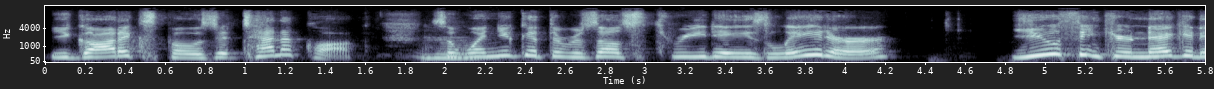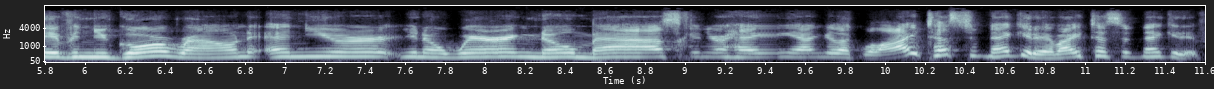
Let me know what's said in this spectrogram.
you got exposed at 10 o'clock. Mm-hmm. So when you get the results three days later, you think you're negative and you go around and you're, you know, wearing no mask and you're hanging out. You're like, well, I tested negative. I tested negative.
